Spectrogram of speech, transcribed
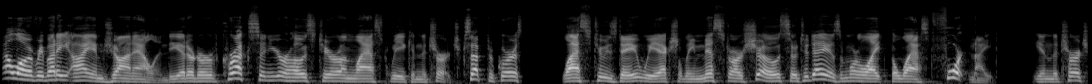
Hello, everybody. I am John Allen, the editor of Crux, and your host here on Last Week in the Church. Except, of course, last Tuesday we actually missed our show, so today is more like the last fortnight in the church.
